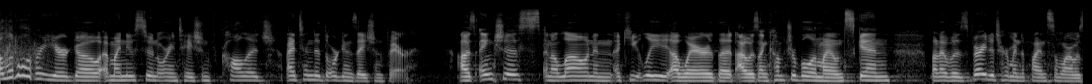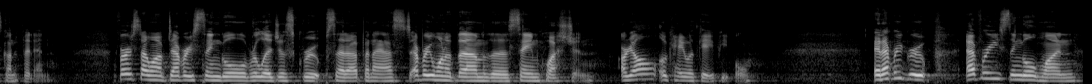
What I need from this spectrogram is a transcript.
A little over a year ago, at my new student orientation for college, I attended the organization fair. I was anxious and alone and acutely aware that I was uncomfortable in my own skin, but I was very determined to find somewhere I was going to fit in. First, I went up to every single religious group set up and I asked every one of them the same question Are y'all okay with gay people? In every group, every single one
